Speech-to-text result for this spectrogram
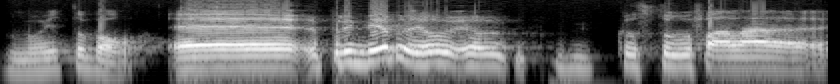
Muito bom. É, primeiro, eu, eu, costumo falar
